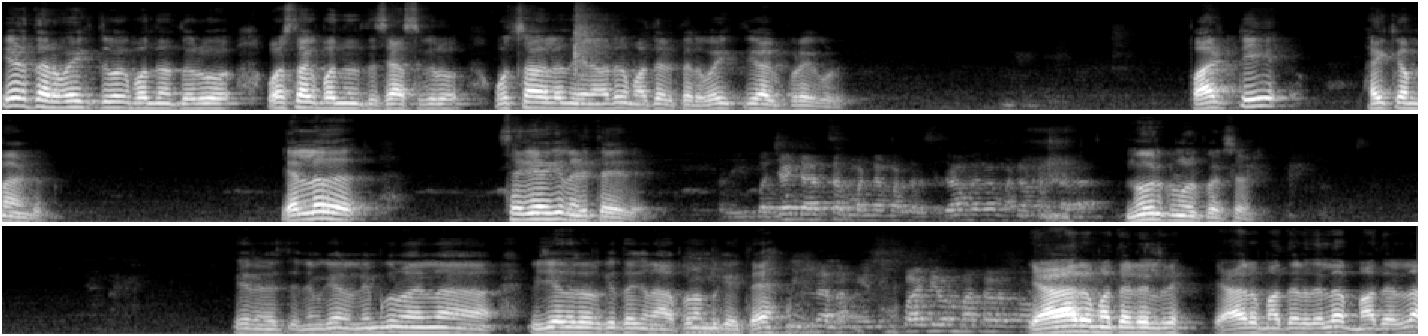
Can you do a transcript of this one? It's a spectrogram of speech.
ಹೇಳ್ತಾರೆ ವೈಯಕ್ತಿಕವಾಗಿ ಬಂದಂಥವ್ರು ಹೊಸದಾಗಿ ಬಂದಂಥ ಶಾಸಕರು ಉತ್ಸಾಹದಿಂದ ಏನಾದರೂ ಮಾತಾಡ್ತಾರೆ ವೈಯಕ್ತಿಕ ಅಭಿಪ್ರಾಯಗಳು. Party high command. ಎಲ್ಲ ಸರಿಯಾಗಿ ನಡೀತಾ ಇದೆ. ನೂರಕ್ಕೆ ನೂರು ಪರ್ಸೆಂಟ್. ಏನು ನಿಮಗೇನು ನಿಮಗೂ ನನ್ನ ವಿಜೇಂದ್ರ ಅವ್ರಿಗಿದ್ದಾಗ ನಾ ಅಪನಂಬಿಕೆ ಐತೆ? ಯಾರು ಮಾತಾಡಿಲ್ಲ ರೀ ಯಾರು ಮಾತಾಡೋದಿಲ್ಲ ಮಾತಾಡಲ್ಲ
